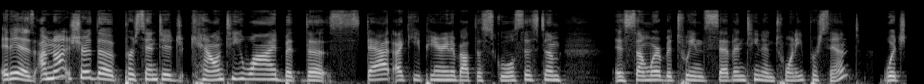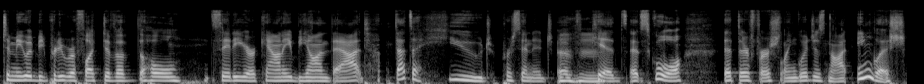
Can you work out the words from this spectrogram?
It is. I'm not sure the percentage county wide, but the stat I keep hearing about the school system is somewhere between 17 and 20 percent which to me would be pretty reflective of the whole city or county beyond that. That's a huge percentage of mm-hmm. kids at school that their first language is not English.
